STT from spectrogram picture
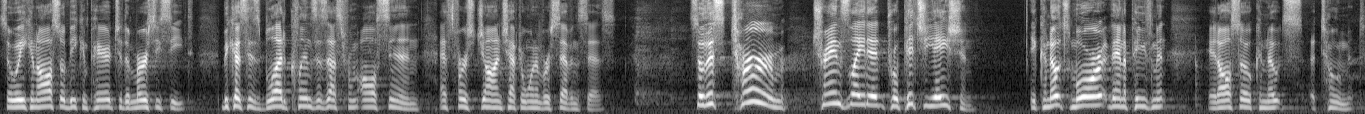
so he can also be compared to the mercy seat because his blood cleanses us from all sin, as 1 John chapter 1 and verse 7 says. So this term translated propitiation, it connotes more than appeasement, it also connotes atonement.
